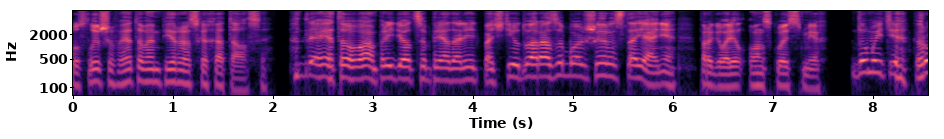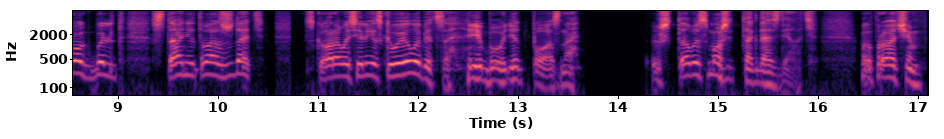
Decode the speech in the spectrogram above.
Услышав это, вампир расхохотался. «Для этого вам придется преодолеть почти в два раза большее расстояние», — проговорил он сквозь смех. Думаете, Рокбольд станет вас ждать? Скоро Василиск вылупится, и будет поздно. Что вы сможете тогда сделать? Впрочем,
